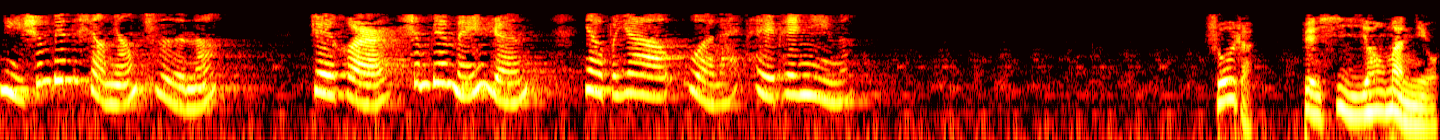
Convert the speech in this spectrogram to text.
你身边的小娘子呢？这会儿身边没人，要不要我来陪陪你呢？说着，便细腰慢扭，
